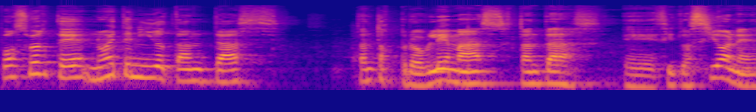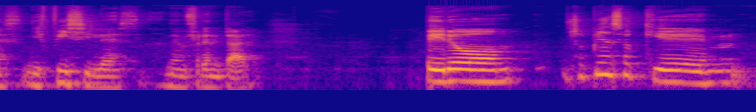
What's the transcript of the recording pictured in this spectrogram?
Por suerte no he tenido tantas tantos problemas, tantas eh, situaciones difíciles de enfrentar. Pero yo pienso que mm,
